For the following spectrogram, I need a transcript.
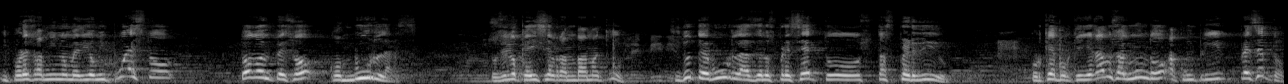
y por eso a mí no me dio mi puesto. Todo empezó con burlas. Entonces es lo que dice el Rambam aquí. Si tú te burlas de los preceptos, estás perdido. ¿Por qué? Porque llegamos al mundo a cumplir preceptos.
